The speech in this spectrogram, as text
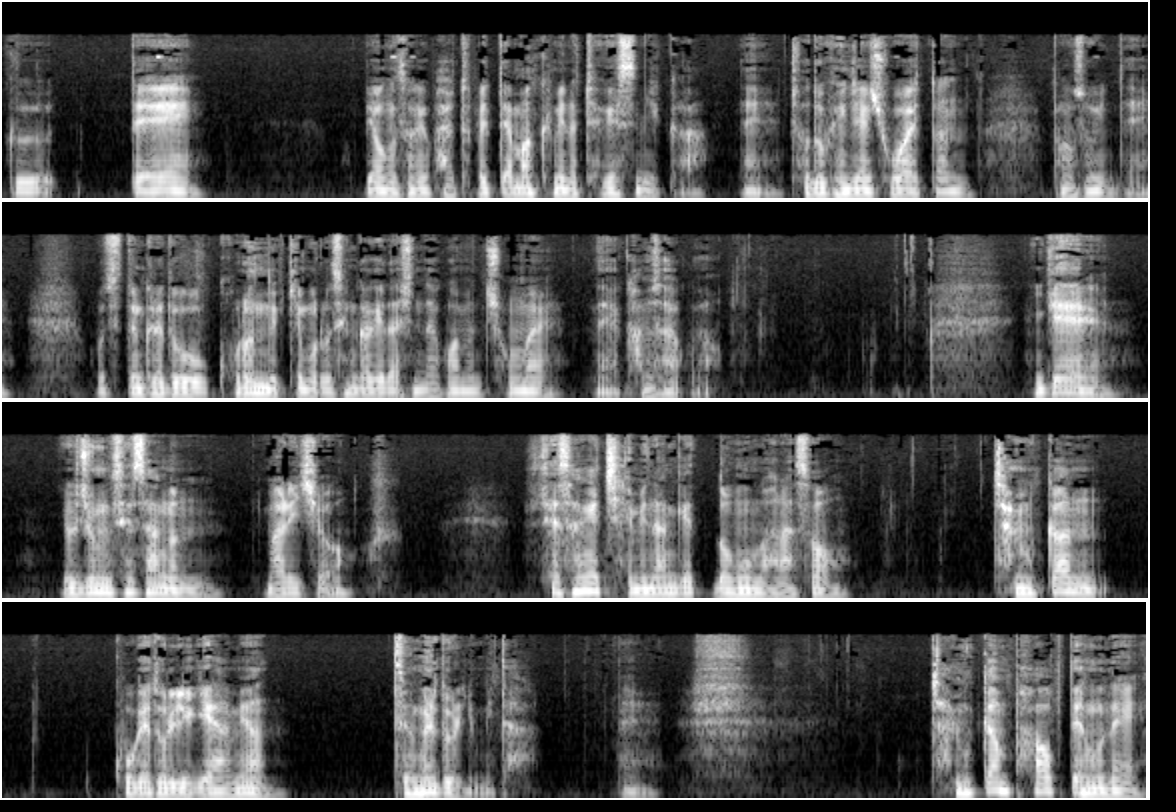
그 때 명성의 발톱의 때만큼이나 되겠습니까? 네. 저도 굉장히 좋아했던 방송인데 어쨌든 그래도 그런 느낌으로 생각이 나신다고 하면 정말 네, 감사하고요. 이게 요즘 세상은 말이죠. 세상에 재미난 게 너무 많아서 잠깐 고개 돌리게 하면 등을 돌립니다. 네. 잠깐 파업 때문에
